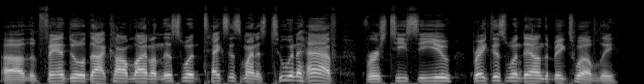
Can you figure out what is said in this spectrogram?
Uh, the FanDuel.com line on this one. Texas minus two and a half versus TCU. Break this one down. The Big 12, Lee.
